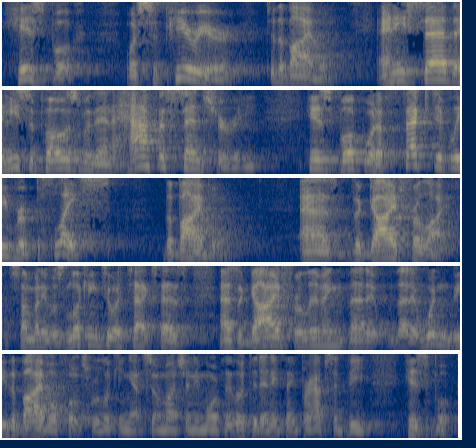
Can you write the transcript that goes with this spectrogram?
His book was superior to the Bible. And he said that he supposed within half a century, his book would effectively replace the Bible as the guide for life. If somebody was looking to a text as, as a guide for living, that it, that it wouldn't be the Bible folks were looking at so much anymore. If they looked at anything, perhaps it'd be his book.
